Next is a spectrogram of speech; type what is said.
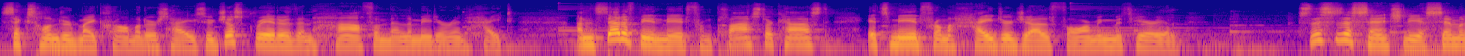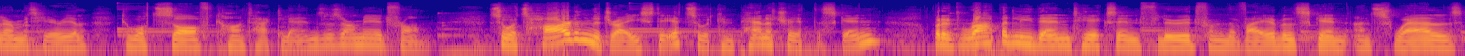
600 micrometers high, so just greater than half a millimeter in height. And instead of being made from plaster cast, it's made from a hydrogel forming material. So this is essentially a similar material to what soft contact lenses are made from. So it's hard in the dry state so it can penetrate the skin, but it rapidly then takes in fluid from the viable skin and swells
